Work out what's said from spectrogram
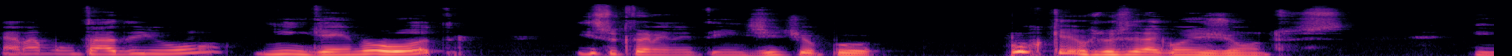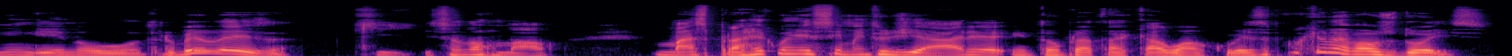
ela montada em um, ninguém no outro. Isso que também não entendi, tipo, por que os dois dragões juntos e ninguém no outro? Beleza, que isso é normal. Mas para reconhecimento de área, então para atacar alguma coisa, por que levar os dois?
